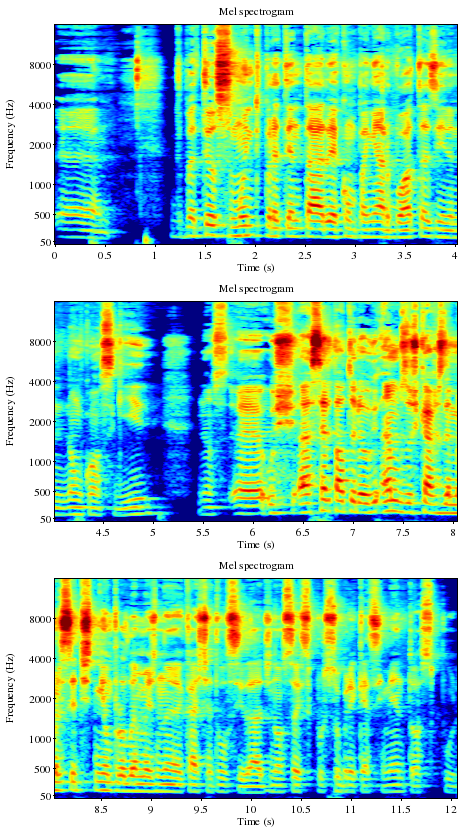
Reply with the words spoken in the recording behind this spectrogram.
Eh, Debateu-se muito para tentar acompanhar Bottas e não conseguir. Não eh, os- a certa altura, os- ambos os carros da Mercedes tinham problemas na caixa de velocidades, não sei se por sobreaquecimento ou se por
